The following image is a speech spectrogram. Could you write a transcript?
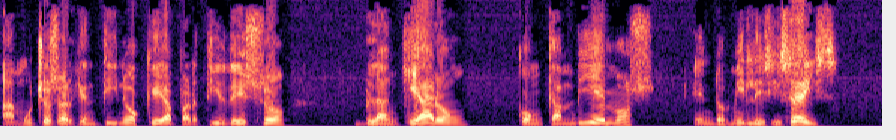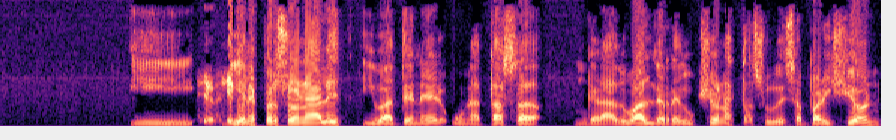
a muchos argentinos que a partir de eso blanquearon con Cambiemos en 2016 y bienes personales iba a tener una tasa gradual de reducción hasta su desaparición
